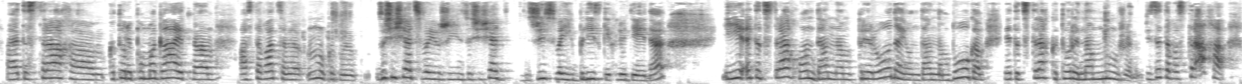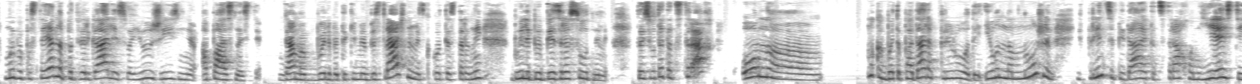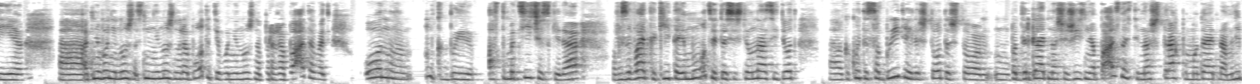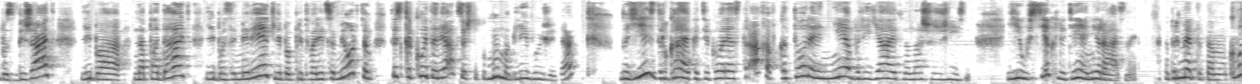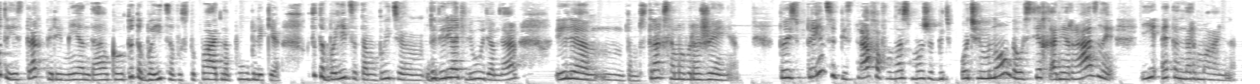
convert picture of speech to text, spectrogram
а это страх, а, который помогает нам оставаться, ну, как бы защищать свою жизнь, защищать жизнь своих близких людей, да. И этот страх, он дан нам природой, он дан нам Богом, этот страх, который нам нужен. Без этого страха мы бы постоянно подвергали свою жизнь опасности. Да, мы были бы такими бесстрашными, с какой-то стороны были бы безрассудными. То есть вот этот страх, он а, ну, как бы это подарок природы, и он нам нужен, и, в принципе, да, этот страх, он есть, и а, от него не нужно, с ним не нужно работать, его не нужно прорабатывать, он, ну, как бы автоматически, да, вызывает какие-то эмоции, то есть если у нас идет какое-то событие или что-то, что подвергает нашей жизни опасности, наш страх помогает нам либо сбежать, либо нападать, либо замереть, либо притвориться мертвым, то есть какую-то реакцию, чтобы мы могли выжить, да. Но есть другая категория страхов, которые не влияют на нашу жизнь. И у всех людей они разные. Например, это, там, у кого-то есть страх перемен, да, у кого-то кто-то боится выступать на публике, кто-то боится там быть, эм, доверять людям, да, или там, страх самовыражения. То есть, в принципе, страхов у нас может быть очень много, у всех они разные, и это нормально.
